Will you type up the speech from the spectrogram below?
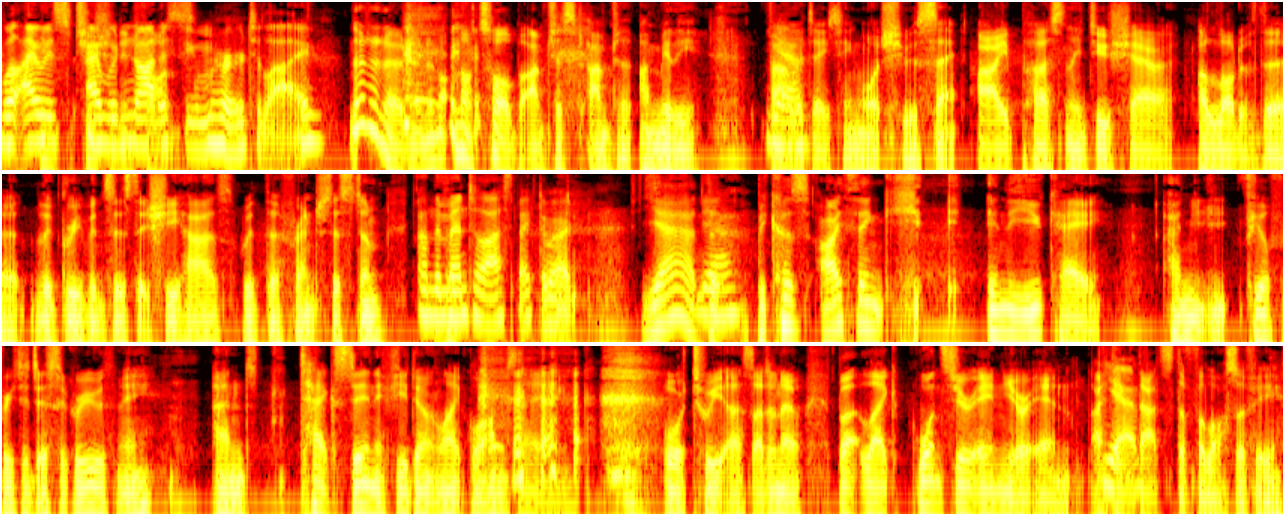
Well, I was I would not France. assume her to lie. No, no, no, no, no not, not at all. But I'm just, I'm, I'm merely Yeah. validating what she was saying. I personally do share a lot of the the grievances that she has with the French system. and the mental aspect of it. Yeah, the- Yeah. because I think in the UK, and you feel free to disagree with me and text in if you don't like what I'm saying, or tweet us. I don't know, but like once you're in, you're in. I Yeah. think that's the philosophy.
